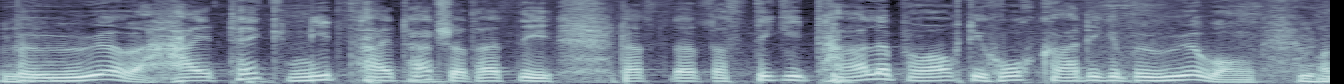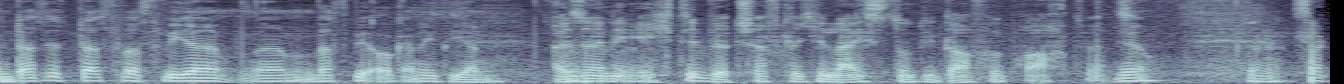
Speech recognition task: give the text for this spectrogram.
berühre. Hightech needs high touch. Das heißt, die, das, das, das, Digitale braucht die hochgradige Berührung. Mhm. Und das ist das, was wir, ähm, was wir organisieren. Also eine echte wirtschaftliche Leistung, die da vollbracht wird. Ja. Sag,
